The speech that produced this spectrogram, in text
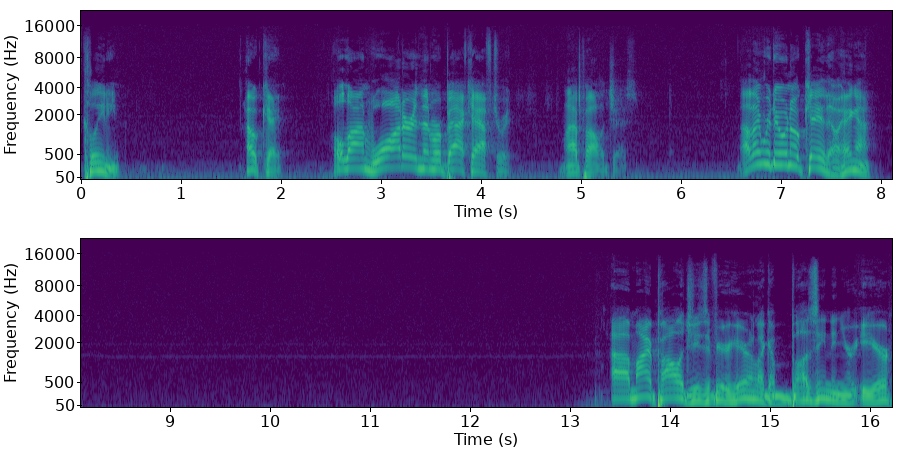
cleaning. Okay. Hold on, water, and then we're back after it. I apologize. I think we're doing okay, though. Hang on. Uh, my apologies if you're hearing like a buzzing in your ear.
